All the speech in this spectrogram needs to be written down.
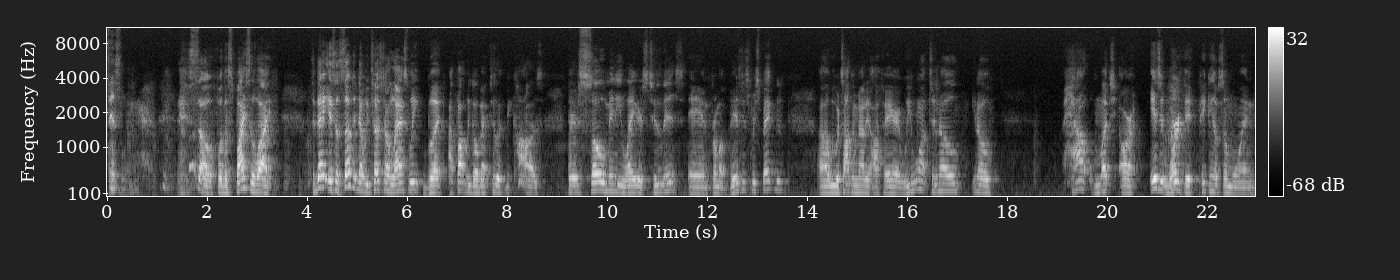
Sizzling. so for the spice of life, today is a subject that we touched on last week, but I thought we'd go back to it because there's so many layers to this, and from a business perspective, uh, we were talking about it off air. We want to know, you know, how much or is it worth it picking up someone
